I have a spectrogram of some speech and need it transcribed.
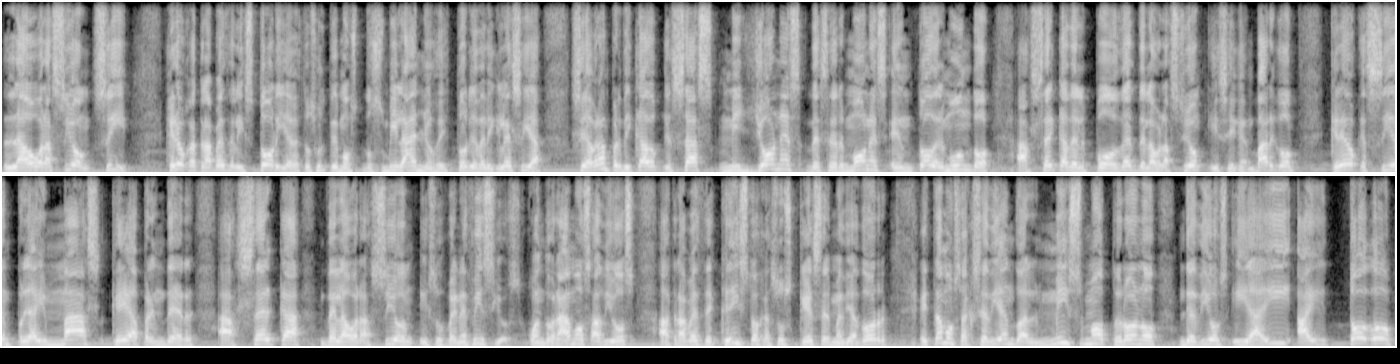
la oración. Sí, creo que a través de la historia de estos últimos dos mil años de historia de la iglesia se habrán predicado quizás millones de sermones en todo el mundo acerca del poder de la oración y sin embargo creo que siempre hay más que aprender acerca de la oración y sus beneficios. Cuando oramos a Dios a través de Cristo Jesús que es el mediador, estamos accediendo al mismo trono de Dios y ahí hay todo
